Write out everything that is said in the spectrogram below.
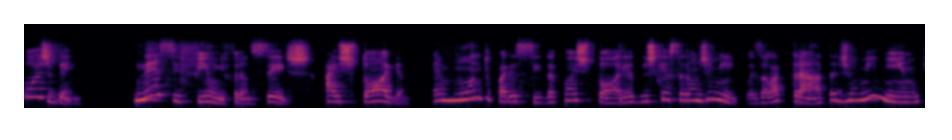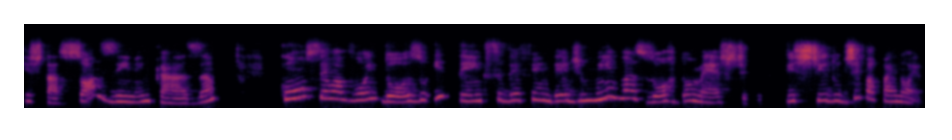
Pois bem, nesse filme francês, a história é muito parecida com a história do Esqueceram de Mim, pois ela trata de um menino que está sozinho em casa com seu avô idoso e tem que se defender de um invasor doméstico vestido de Papai Noel,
